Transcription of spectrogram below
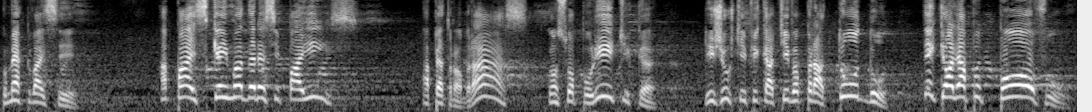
Como é que vai ser? Rapaz, quem manda nesse país? A Petrobras, com sua política de justificativa para tudo, tem que olhar para o povo.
